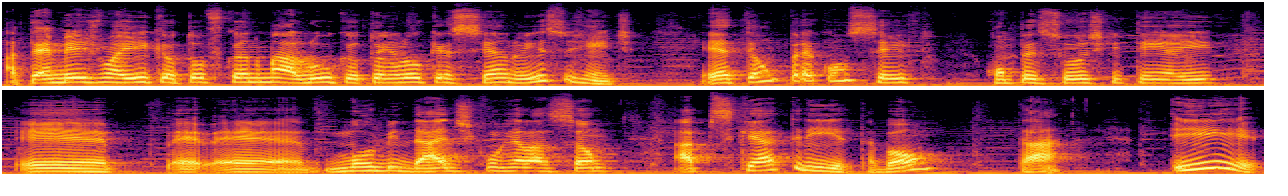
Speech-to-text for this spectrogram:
Até mesmo aí que eu tô ficando maluco, eu tô enlouquecendo. Isso, gente, é até um preconceito com pessoas que têm aí é, é, é, morbidades com relação à psiquiatria, tá bom? Tá? E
